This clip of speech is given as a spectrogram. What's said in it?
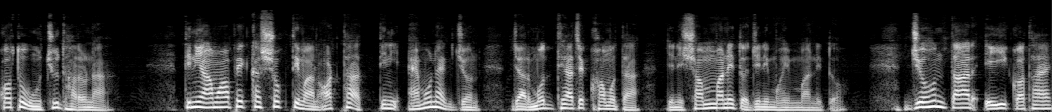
কত উঁচু ধারণা। তিনি আমা অপেক্ষা শক্তিমান, অর্থাৎ তিনি এমন একজন যার মধ্যে আছে ক্ষমতা, যিনি সম্মানিত, যিনি মহিমান্বিত। যোহন তার এই কথায়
